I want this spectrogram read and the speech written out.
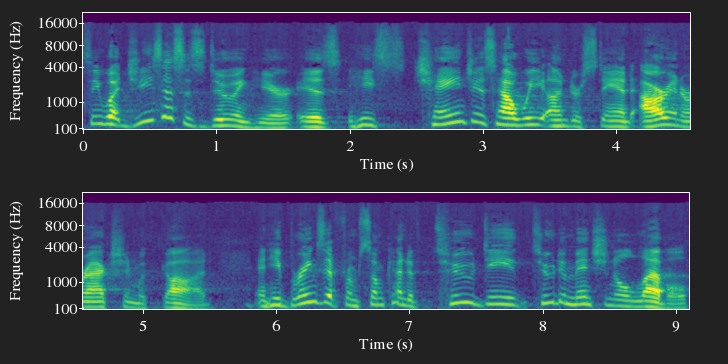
See, what Jesus is doing here is he changes how we understand our interaction with God, and he brings it from some kind of 2D, two dimensional level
